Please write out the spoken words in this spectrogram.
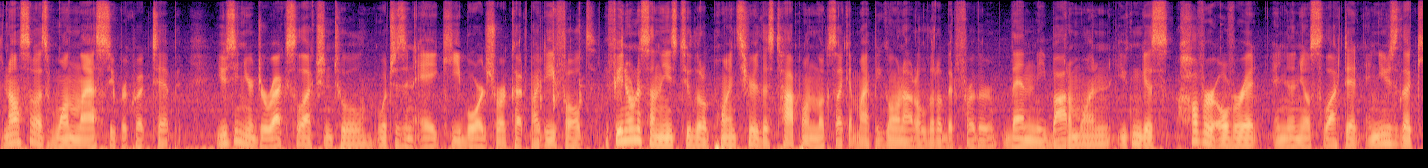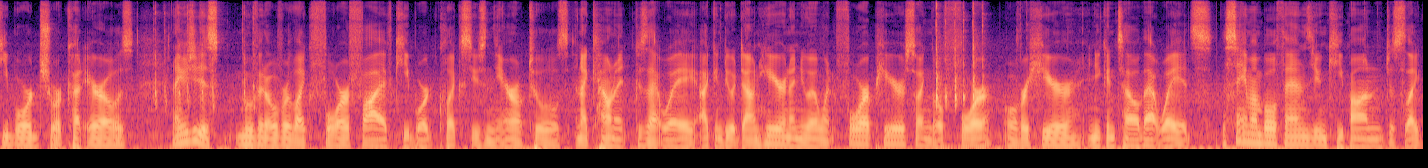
And also as one last super quick tip, using your direct selection tool, which is an A keyboard shortcut by default, if you notice on these two little points here, this top one looks like it might be going out a little bit further than the bottom one, you can just hover over it and then you'll select it and use the keyboard shortcut arrows. And I usually just move it over like four or five keyboard clicks using the arrow tools and I count it because that way I can do it down here and I knew I went four up here so I can go four over here and you can tell that way it's the same on both ends. You can keep on just like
